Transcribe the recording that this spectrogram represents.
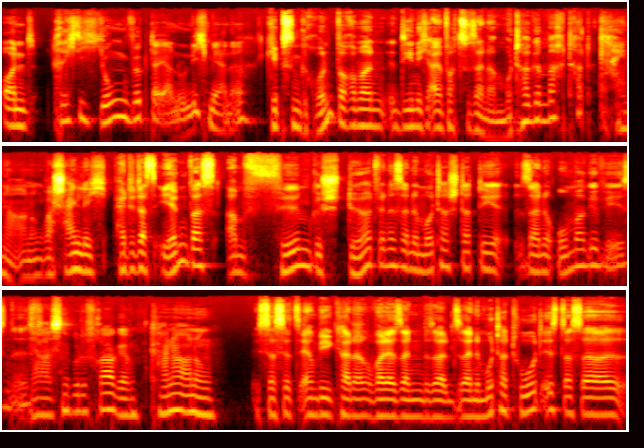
Und richtig jung wirkt er ja nun nicht mehr, ne? Gibt es einen Grund, warum man die nicht einfach zu seiner Mutter gemacht hat? Keine Ahnung, wahrscheinlich. Hätte das irgendwas am Film gestört, wenn es seine Mutter statt die seine Oma gewesen ist? Ja, ist eine gute Frage. Keine Ahnung. Ist das jetzt irgendwie, keine Ahnung, weil er sein, seine Mutter tot ist, dass da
